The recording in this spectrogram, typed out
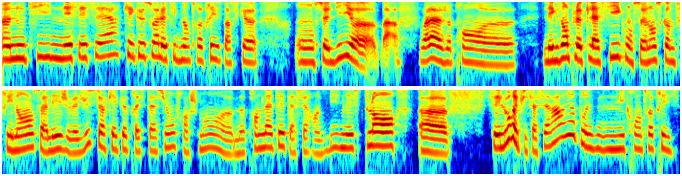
un outil nécessaire, quel que soit le type d'entreprise? Parce que on se dit, euh, bah, voilà, je prends euh, l'exemple classique, on se lance comme freelance, allez, je vais juste faire quelques prestations, franchement, euh, me prendre la tête à faire un business plan, c'est lourd et puis ça sert à rien pour une micro-entreprise.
